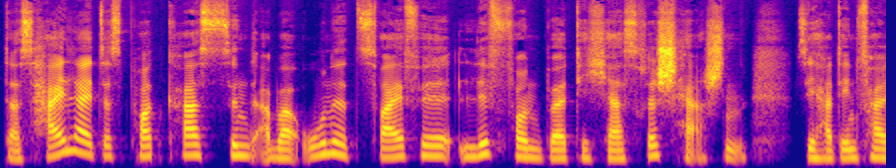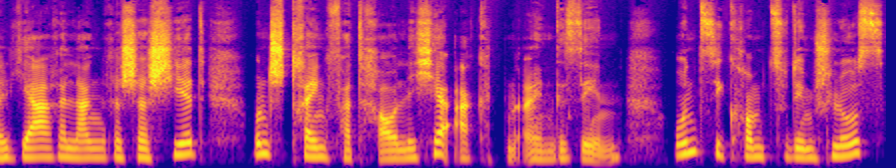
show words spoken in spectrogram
Das Highlight des Podcasts sind aber ohne Zweifel Liv von Böttichers Recherchen. Sie hat den Fall jahrelang recherchiert und streng vertrauliche Akten eingesehen. Und sie kommt zu dem Schluss,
